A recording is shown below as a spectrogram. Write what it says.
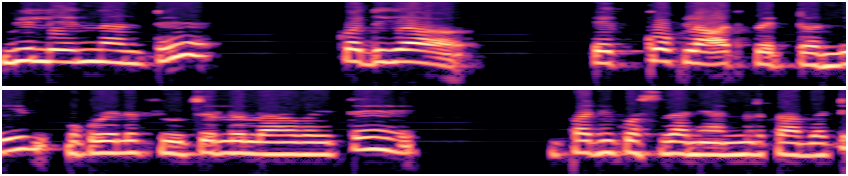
వీళ్ళు ఏంటంటే కొద్దిగా ఎక్కువ క్లాత్ పెట్టండి. ఒకవేళ ఫ్యూచర్లో లావ్ అయితే పనికి వస్తుందని అన్నారు కాబట్టి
